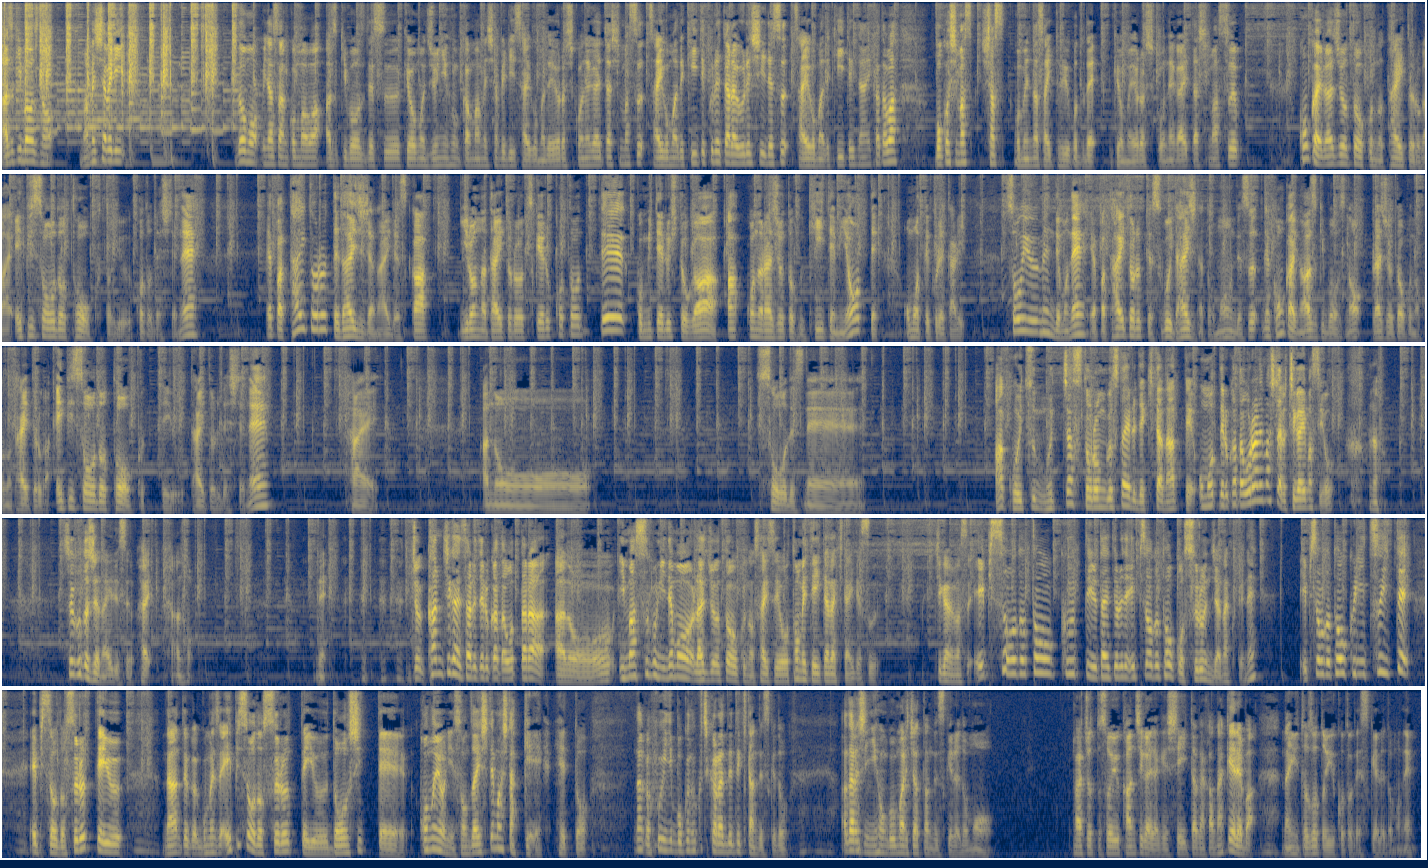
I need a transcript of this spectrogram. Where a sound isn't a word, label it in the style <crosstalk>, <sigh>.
あずき坊主の豆しゃべり。どうも、皆さんこんばんは。あずき坊主です。今日も12分間豆しゃべり、最後までよろしくお願いいたします。最後まで聞いてくれたら嬉しいです。最後まで聞いていない方は、ボコします。シャス、ごめんなさい。ということで、今日もよろしくお願いいたします。今回ラジオトークのタイトルがエピソードトークということでしてね。やっぱタイトルって大事じゃないですか。いろんなタイトルをつけることで、こう見てる人が、あ、このラジオトーク聞いてみようって思ってくれたり、そういう面でもね、やっぱタイトルってすごい大事だと思うんです。で、今回のあずき坊主のラジオトークのこのタイトルがエピソードトークっていうタイトルでしてね。はい。あのー、そうですね。あ、こいつむっちゃストロングスタイルで来たなって思ってる方おられましたら違いますよ。そういうことじゃないですよ。はい。あの、ね。ちょ、勘違いされてる方おったら、あのー今すぐにでもラジオトークの再生を止めていただきたいです。違います。エピソードトークっていうタイトルでエピソードトークをするんじゃなくてね。エピソードトークについてエピソードするっていう、なんていうかごめんなさい、エピソードするっていう動詞ってこの世に存在してましたっけ？えっと、なんか不意に僕の口から出てきたんですけど、新しい日本語生まれちゃったんですけれども、まあちょっとそういう勘違いだけしていただかなければ何卒ということですけれどもね。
